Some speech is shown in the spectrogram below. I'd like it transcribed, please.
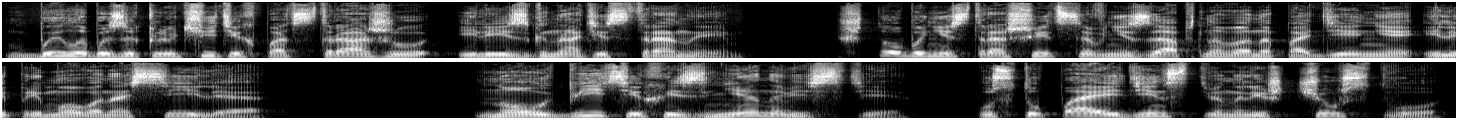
было бы заключить их под стражу или изгнать из страны, чтобы не страшиться внезапного нападения или прямого насилия, но убить их из ненависти, уступая единственно лишь чувству,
